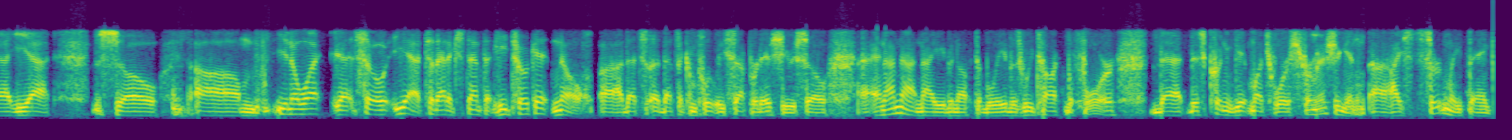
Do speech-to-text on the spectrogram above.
that yet. So, um, you know what? So, yeah, to that extent that he took it, no, uh, that's uh, that's a completely separate issue. So, and I'm not naive enough to believe, as we talked before, that this couldn't get much worse for Michigan. Uh, I certainly think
